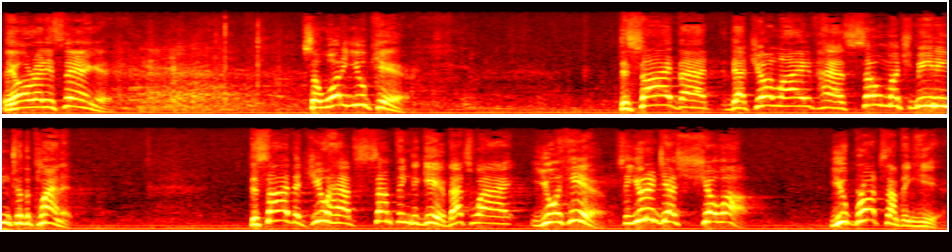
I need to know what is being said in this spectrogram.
They're already saying it. So what do you care? Decide that, that your life has so much meaning to the planet Decide that you have something to give. That's why you're here. See, you didn't just show up. You brought something here.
